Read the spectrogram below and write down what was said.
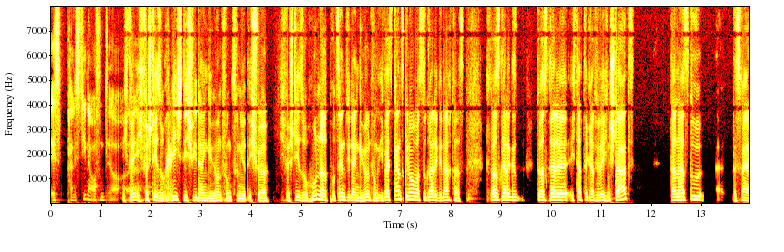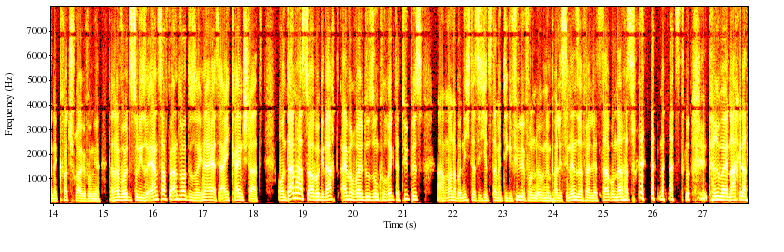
ist Palästina offen? Ich, ver- ich verstehe so richtig, wie dein Gehirn funktioniert. Ich schwöre. Ich verstehe so 100% wie dein Gehirn funktioniert. Ich weiß ganz genau, was du gerade gedacht hast. Du hast gerade, ge- du hast gerade, ich dachte gerade, für welchen Staat? Dann hast du, äh, das war ja eine Quatschfrage von mir. Dann wolltest du die so ernsthaft beantworten. Du so, naja, ist ja eigentlich kein Staat. Und dann hast du aber gedacht, einfach weil du so ein korrekter Typ bist, ah Mann, aber nicht, dass ich jetzt damit die Gefühle von irgendeinem Palästinenser verletzt habe. Und dann hast, du, dann hast du darüber nachgedacht,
